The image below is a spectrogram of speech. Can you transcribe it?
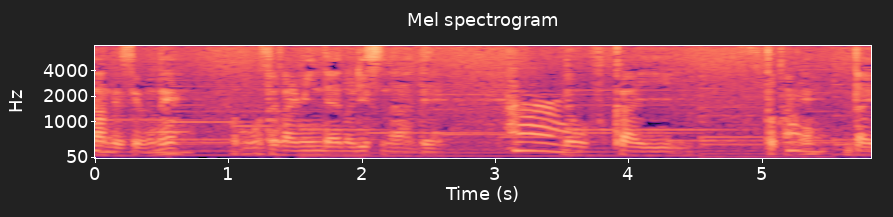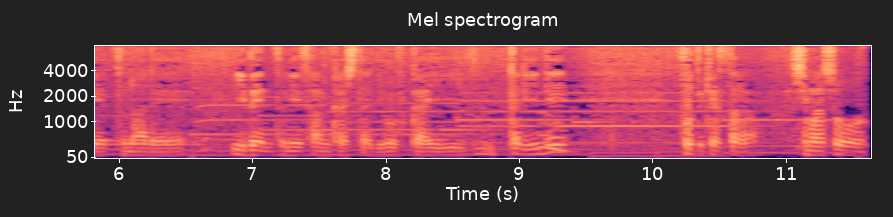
なんですよね。お互い民大のリスナーではい。でオフ会とかね、はい。ダイエットのあれイベントに参加したりオフ会行ったりで、ポッドキャスターしましょう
